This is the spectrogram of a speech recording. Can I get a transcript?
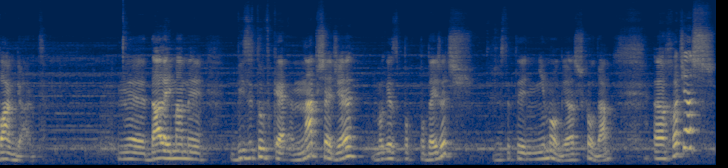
Vanguard. E, dalej mamy wizytówkę na przedzie. Mogę podejrzeć? Niestety nie mogę, a szkoda. E, chociaż,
